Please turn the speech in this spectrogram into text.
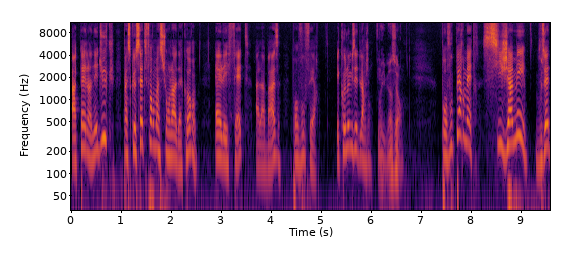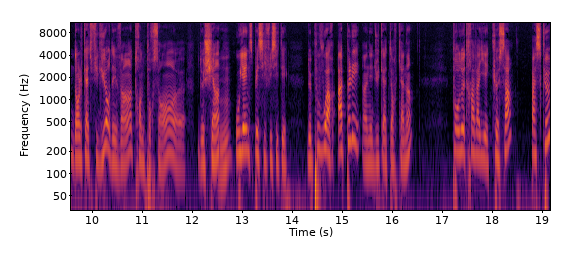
Appelle un éduc, parce que cette formation-là, d'accord, elle est faite à la base pour vous faire économiser de l'argent Oui, bien sûr. pour vous permettre, si jamais vous êtes dans le cas de figure des 20-30% euh, de chiens Mhm. où il y a une spécificité, de pouvoir appeler un éducateur canin pour ne travailler que ça, parce que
